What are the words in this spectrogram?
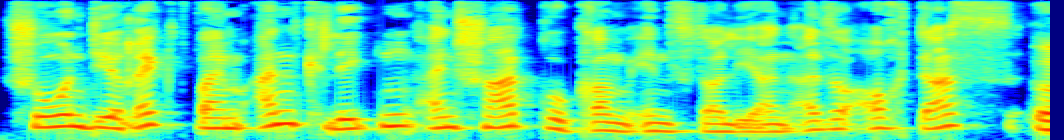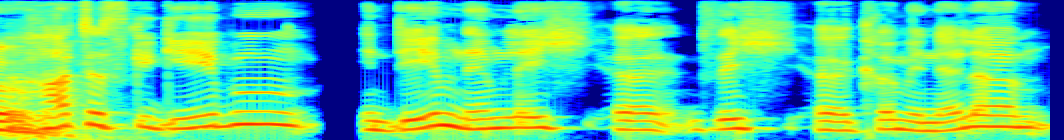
schon direkt beim Anklicken ein Schadprogramm installieren. Also auch das oh. hat es gegeben, indem nämlich äh, sich äh, kriminelle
